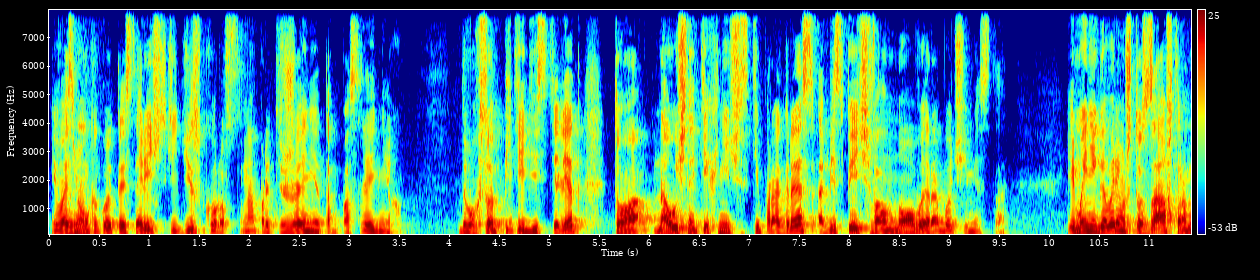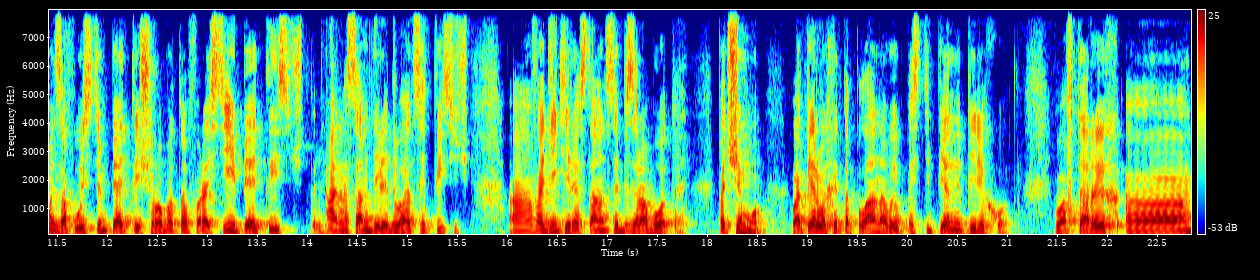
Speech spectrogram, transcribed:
и возьмем какой-то исторический дискурс на протяжении там, последних 250 лет, то научно-технический прогресс обеспечивал новые рабочие места. И мы не говорим, что завтра мы запустим 5 тысяч роботов в России, 5 тысяч, а на самом деле 20 тысяч э, водителей останутся без работы. Почему? Во-первых, это плановый постепенный переход. Во-вторых, э,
